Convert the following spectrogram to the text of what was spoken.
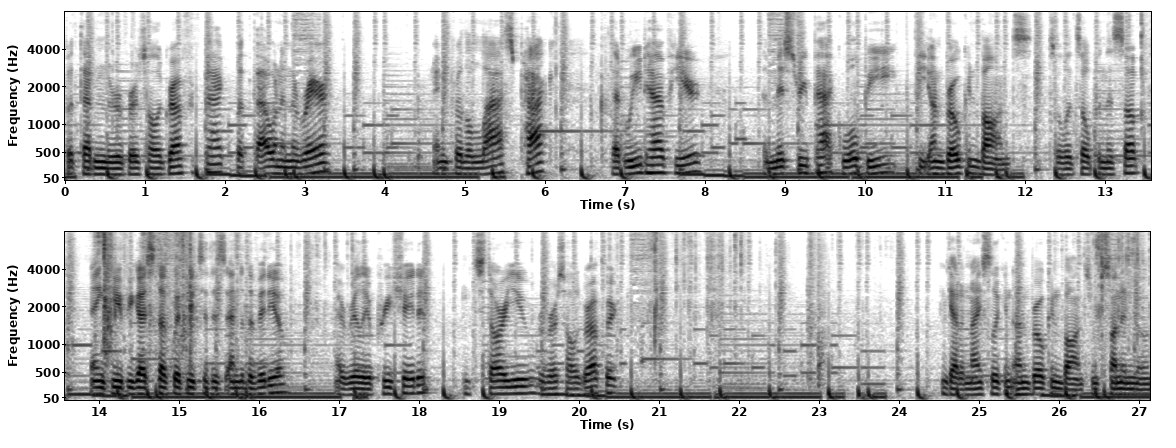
Put that in the reverse holographic pack, put that one in the rare. And for the last pack that we'd have here, the mystery pack will be the Unbroken Bonds. So let's open this up. Thank you if you guys stuck with me to this end of the video. I really appreciate it. Staryu, reverse holographic. got a nice looking Unbroken Bonds from Sun and Moon.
